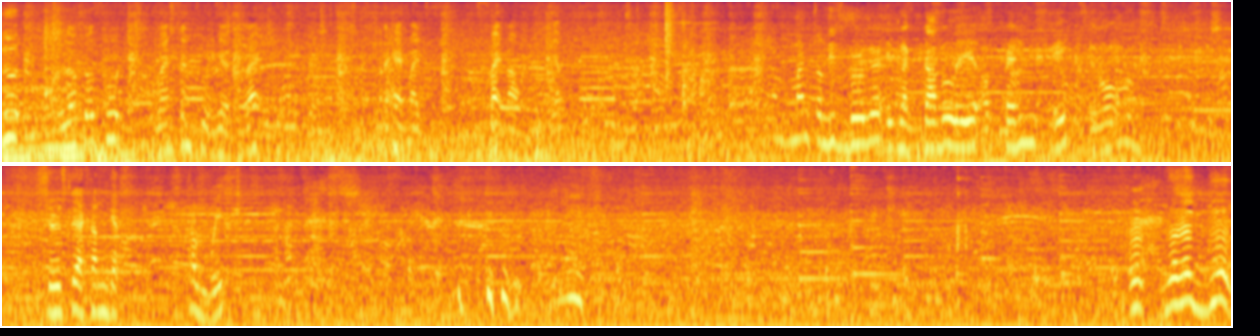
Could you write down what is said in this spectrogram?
good local food, western food here, alright? I'm gonna have my bite now. Yep. Munch on this burger is like double layer of patty, eggs and all. Seriously, I can't get, can't wait. Very good.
